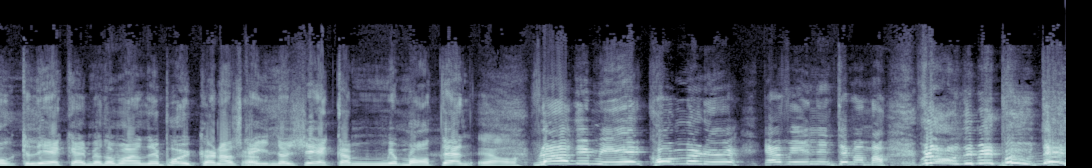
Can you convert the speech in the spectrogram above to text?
og leker med de andre pojkarna skal inn og kjeke maten. Ja. Vladimir, kommer du? Jeg vil ikke, mamma. Vladimir Putin!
